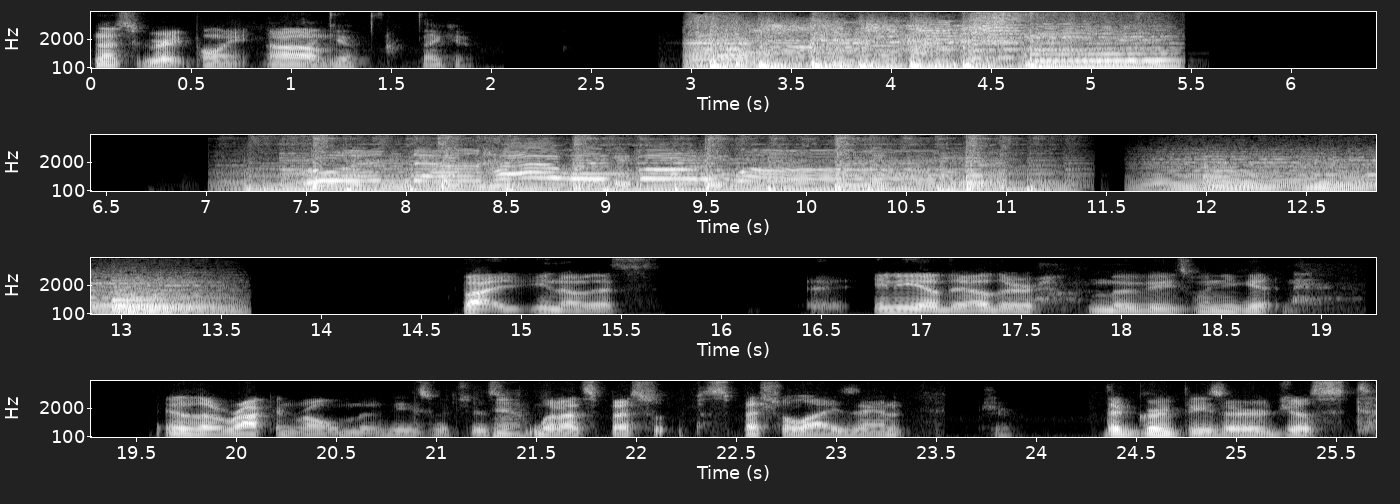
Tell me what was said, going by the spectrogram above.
that's a great point. Um, Thank you. Thank you. But you know, that's any of the other movies when you get you know, the rock and roll movies, which is Yeah. what I special specialize in. Sure. The groupies are just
